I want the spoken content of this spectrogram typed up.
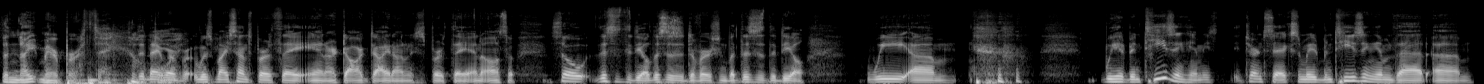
The nightmare birthday. Oh, the night where boy. it was my son's birthday and our dog died on his birthday and also so this is the deal. This is a diversion but this is the deal. We um we had been teasing him. He's, he turned six and we had been teasing him that um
